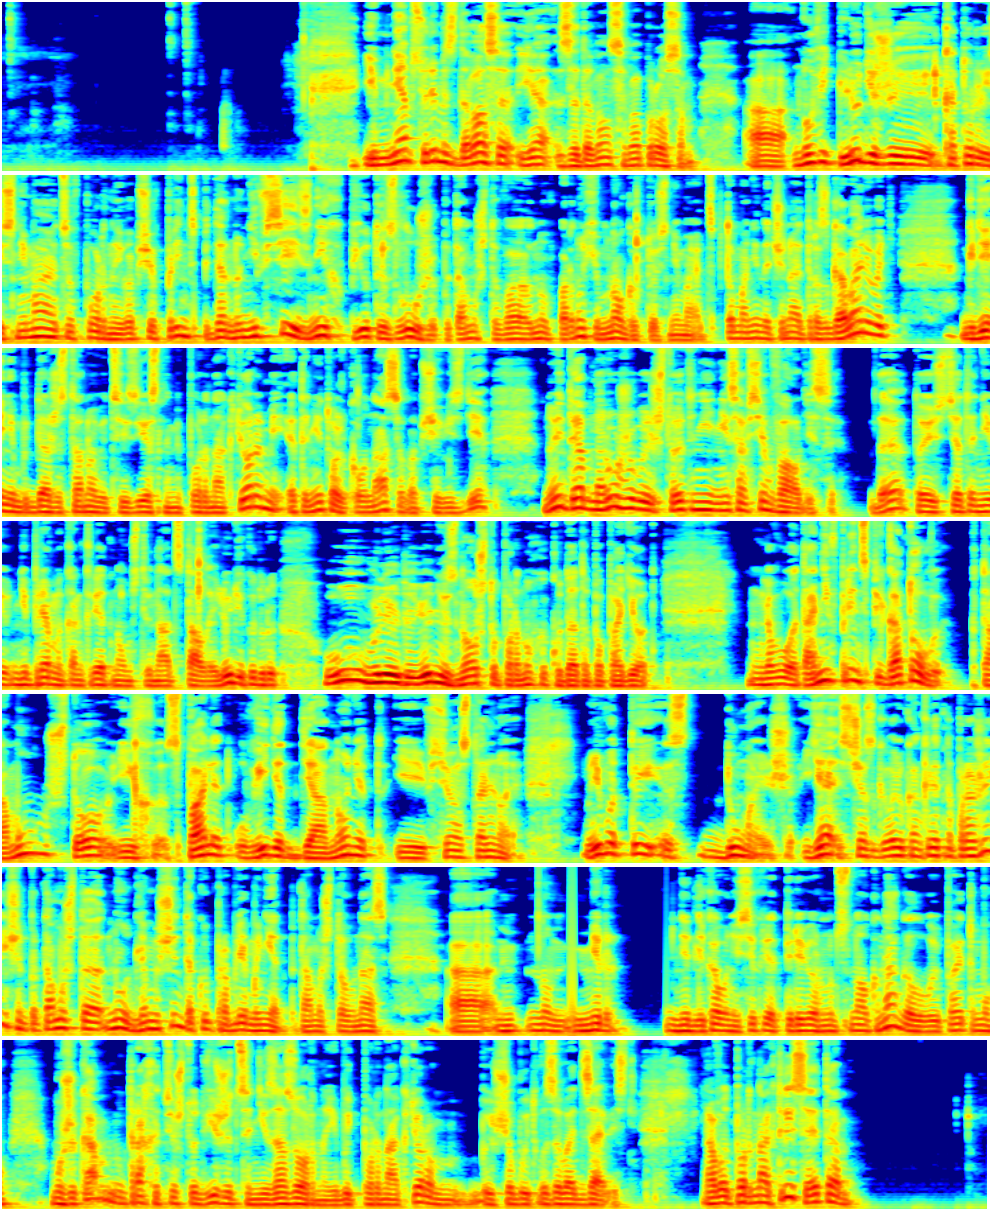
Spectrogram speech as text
И меня все время задавался, я задавался вопросом, а, ну ведь люди же, которые снимаются в порно и вообще в принципе, да, ну не все из них пьют из лужи, потому что в, ну, в порнухе много кто снимается. Потом они начинают разговаривать, где-нибудь даже становятся известными порноактерами. Это не только у нас, а вообще везде. Ну и ты обнаруживаешь, что это не, не совсем валдисы. Да, то есть это не, не прямо конкретно умственно отсталые люди, которые, о, блядь, я не знал, что порнуха куда-то попадет. Вот, они, в принципе, готовы к тому, что их спалят, увидят, дианонят и все остальное. И вот ты думаешь, я сейчас говорю конкретно про женщин, потому что, ну, для мужчин такой проблемы нет, потому что у нас, а, ну, мир ни для кого не секрет, перевернут с ног на голову, и поэтому мужикам трахать все, что движется, не зазорно, и быть порноактером еще будет вызывать зависть. А вот порноактриса – это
